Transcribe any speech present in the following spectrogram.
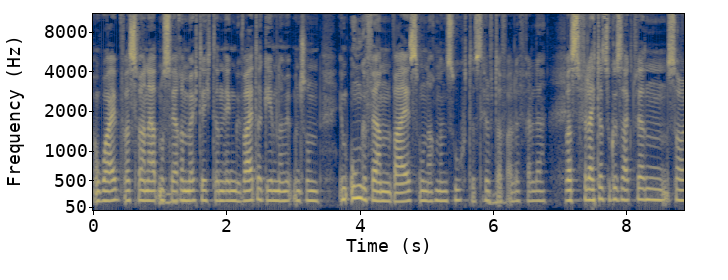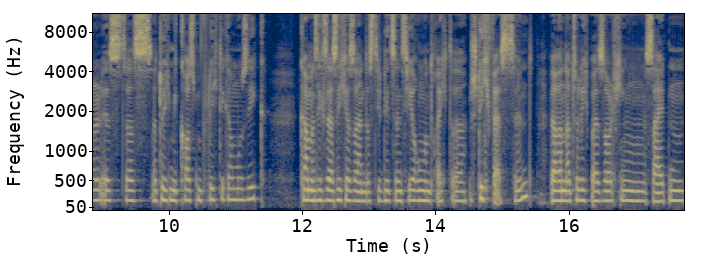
Vibe, was für eine Atmosphäre mhm. möchte ich dann irgendwie weitergeben, damit man schon im Ungefähren weiß, wonach man sucht. Das hilft mhm. auf alle Fälle. Was vielleicht dazu gesagt werden soll, ist, dass natürlich mit kostenpflichtiger Musik kann man sich sehr sicher sein, dass die Lizenzierung und Rechte stichfest sind. Während natürlich bei solchen Seiten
